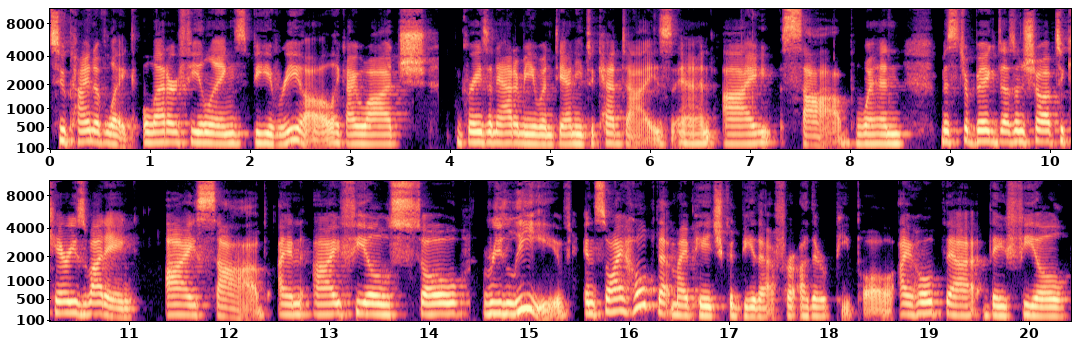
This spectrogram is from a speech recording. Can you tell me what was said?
to kind of like let our feelings be real. Like I watch Grey's Anatomy when Denny Duquette dies, and I sob when Mr. Big doesn't show up to Carrie's wedding. I sob and I feel so relieved. And so I hope that my page could be that for other people. I hope that they feel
